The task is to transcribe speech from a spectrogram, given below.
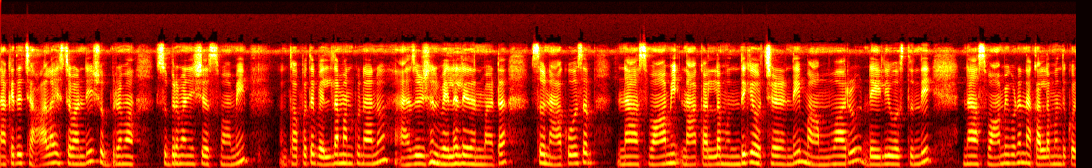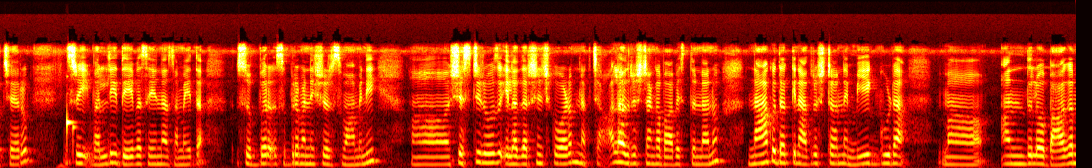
నాకైతే చాలా ఇష్టం అండి సుబ్రహ్మ సుబ్రహ్మణ్యేశ్వర స్వామి. కాకపోతే వెళ్దాం అనుకున్నాను యాజ్ యూజువల్ వెళ్ళలేదనమాట సో నా కోసం నా స్వామి నా కళ్ళ ముందుకే వచ్చాడండి. మా అమ్మవారు డైలీ వస్తుంది. నా స్వామి కూడా నా కళ్ళ ముందుకు వచ్చారు. శ్రీ వల్లి దేవసేన సమేత సుబ్ర సుబ్రహ్మణ్యేశ్వర స్వామిని షష్ఠి రోజు ఇలా దర్శించుకోవడం నాకు చాలా అదృష్టంగా భావిస్తున్నాను. నాకు దక్కిన అదృష్టాన్ని మీకు కూడా మా అందులో భాగం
